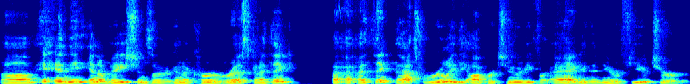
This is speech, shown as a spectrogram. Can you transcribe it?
um, and, the innovations that are going to occur in risk. And I think I, I, think that's really the opportunity for ag in the near future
